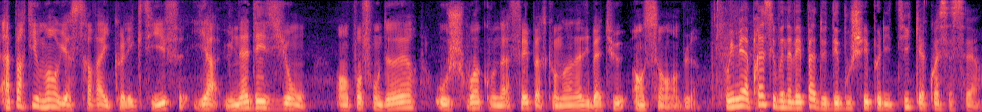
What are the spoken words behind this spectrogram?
À partir du moment où il y a ce travail collectif, il y a une adhésion en profondeur au choix qu'on a fait parce qu'on en a débattu ensemble. Oui, mais après, si vous n'avez pas de débouché politique, à quoi ça sert?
